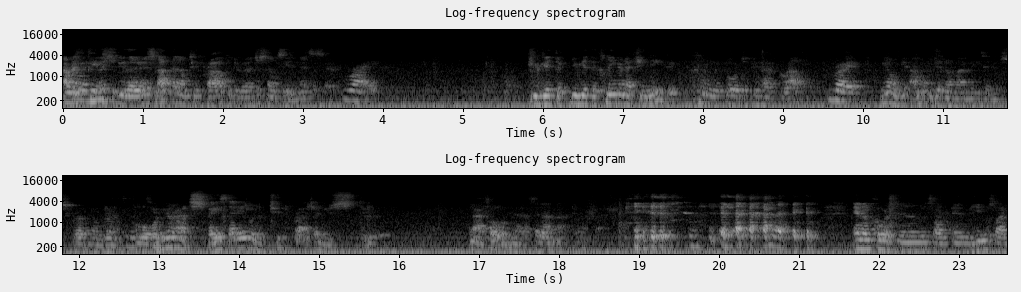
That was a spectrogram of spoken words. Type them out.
I refuse to do that, and it's not that I'm too proud to do it, I just don't see it necessary. Right. You get the, you get the cleaner that you need to clean the floors if you have grout. Right. You don't get, I'm not getting on my knees and scrubbing over the floor, you know how much space that is with a toothbrush, are you stupid? And I told him that, I said, I'm not doing that. And of course, you know, it was like, and he was like,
